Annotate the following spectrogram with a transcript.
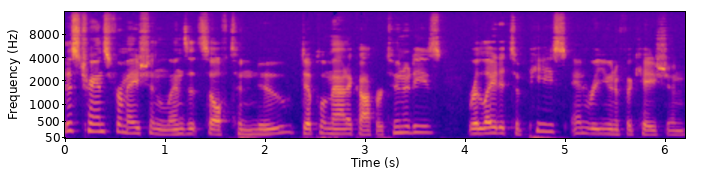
This transformation lends itself to new diplomatic opportunities related to peace and reunification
